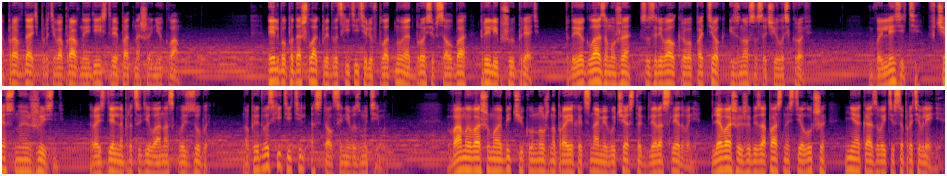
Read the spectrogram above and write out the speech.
оправдать противоправные действия по отношению к вам. Эльба подошла к предвосхитителю вплотную, отбросив со лба прилипшую прядь. Под ее глазом уже созревал кровопотек, из носа сочилась кровь. «Вы лезете в частную жизнь», — раздельно процедила она сквозь зубы, но предвосхититель остался невозмутимым. «Вам и вашему обидчику нужно проехать с нами в участок для расследования. Для вашей же безопасности лучше не оказывайте сопротивления».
